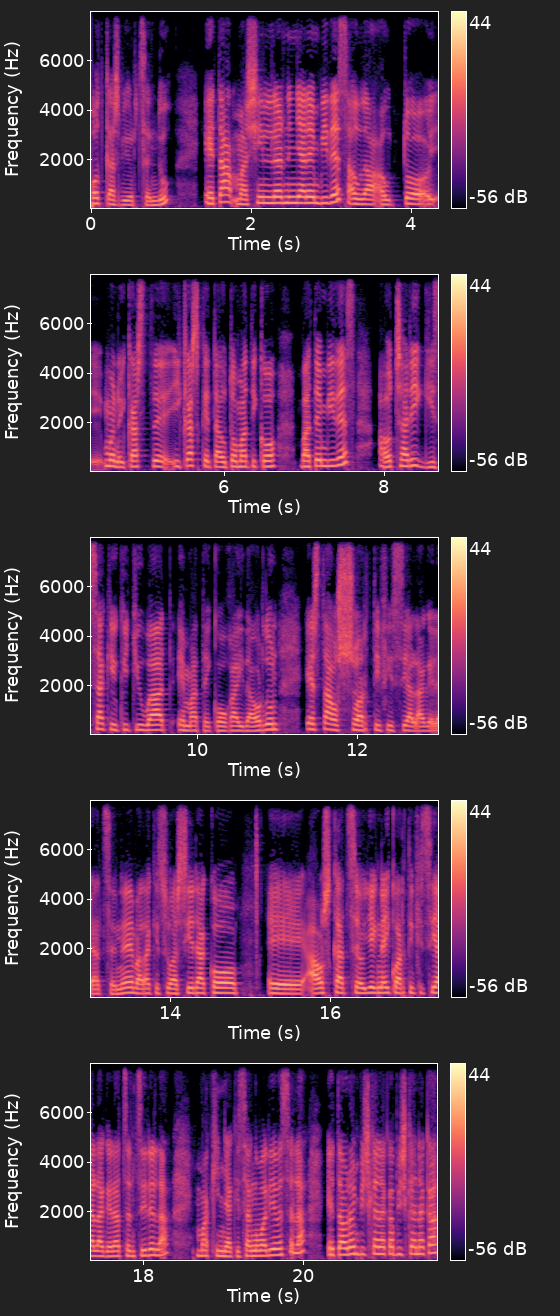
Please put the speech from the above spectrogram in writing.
podcast bihurtzen du. Eta machine learningaren bidez, hau da, auto, bueno, ikaste, ikasketa automatiko baten bidez, ahotsari gizaki ukitu bat emateko gai da. Orduan, ez da oso artifiziala geratzen, eh? badakizu hasierako eh, ahoskatze horiek nahiko artifiziala geratzen zirela, makinak izango balia bezala, eta orain pixkanaka pixkanaka,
